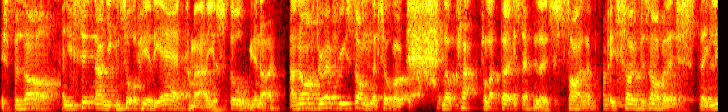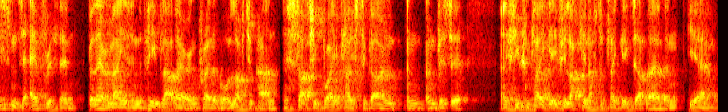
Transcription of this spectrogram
It's bizarre. And you sit down, you can sort of hear the air come out of your stall, you know. And after every song, they sort of go, they'll clap for like 30 seconds and it's just silent. It's so bizarre, but they just, they listen to everything. But they're amazing. The people out there are incredible. Love Japan. It's such a great place to go and, and, and visit. And if you can play, if you're lucky enough to play gigs out there, then yeah,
